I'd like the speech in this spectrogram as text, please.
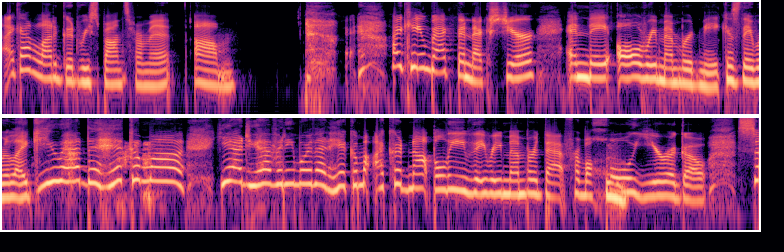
I got a lot of good response from it. Um, I came back the next year and they all remembered me because they were like, You had the jicama. Yeah, do you have any more of that jicama? I could not believe they remembered that from a hmm. whole year ago. So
